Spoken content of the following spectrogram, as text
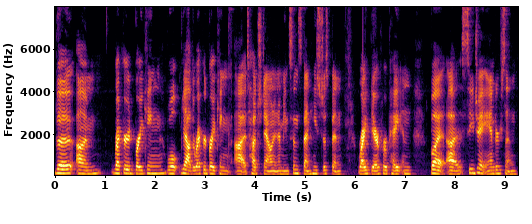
the um, record-breaking, well, yeah, the record-breaking uh, touchdown, and I mean, since then he's just been right there for Peyton. But uh, C.J. Anderson.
